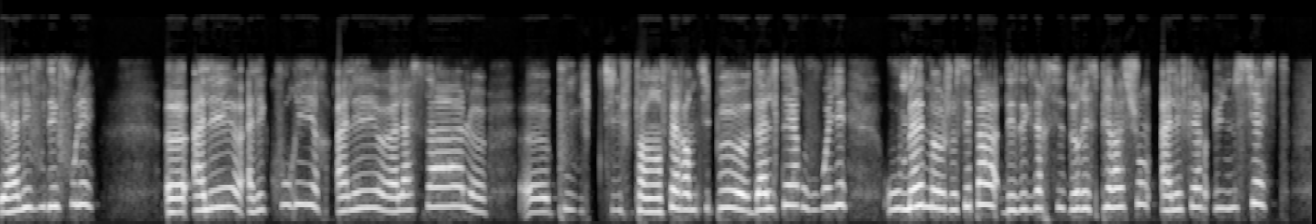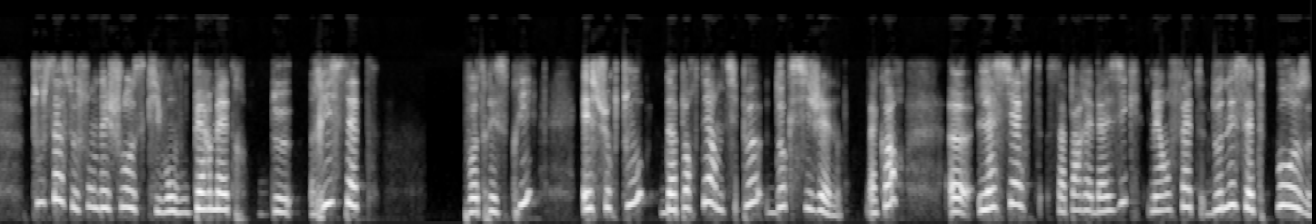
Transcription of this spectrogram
et à vous défouler. Euh, aller, aller courir, aller euh, à la salle, euh, faire un petit peu d'alter, vous voyez, ou même, je ne sais pas, des exercices de respiration, aller faire une sieste. Tout ça, ce sont des choses qui vont vous permettre de reset votre esprit et surtout d'apporter un petit peu d'oxygène. D'accord? La sieste, ça paraît basique, mais en fait, donner cette pause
